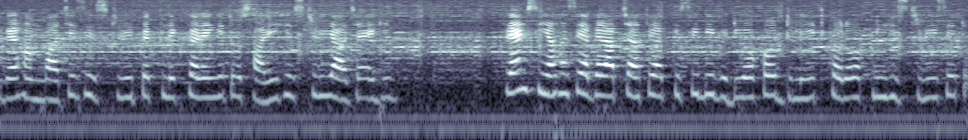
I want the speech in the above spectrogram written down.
अगर हम वाचिस हिस्ट्री पे क्लिक करेंगे तो सारी हिस्ट्री आ जाएगी। फ्रेंड्स, यहाँ से अगर आप चाहते हो आप किसी भी वीडियो को डिलीट करो अपनी हिस्ट्री से तो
